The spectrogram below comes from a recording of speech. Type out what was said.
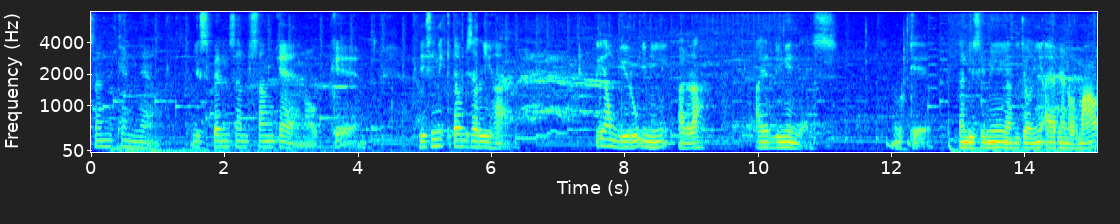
sunkennya dispenser sangken oke di sini kita bisa lihat yang biru ini adalah air dingin guys oke dan di sini yang hijau ini airnya normal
